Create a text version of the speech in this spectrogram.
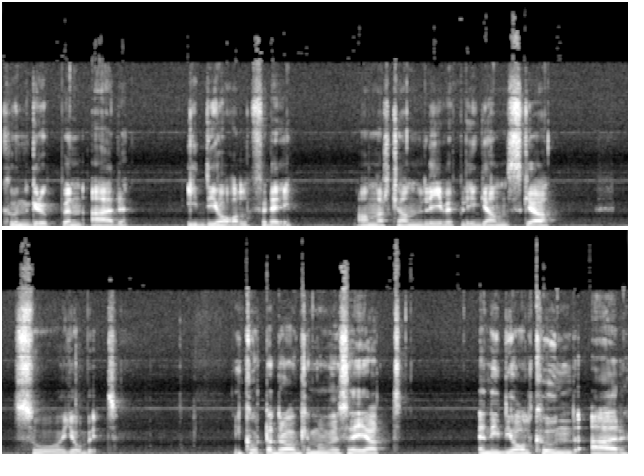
kundgruppen är ideal för dig. Annars kan livet bli ganska så jobbigt. I korta drag kan man väl säga att en ideal kund är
